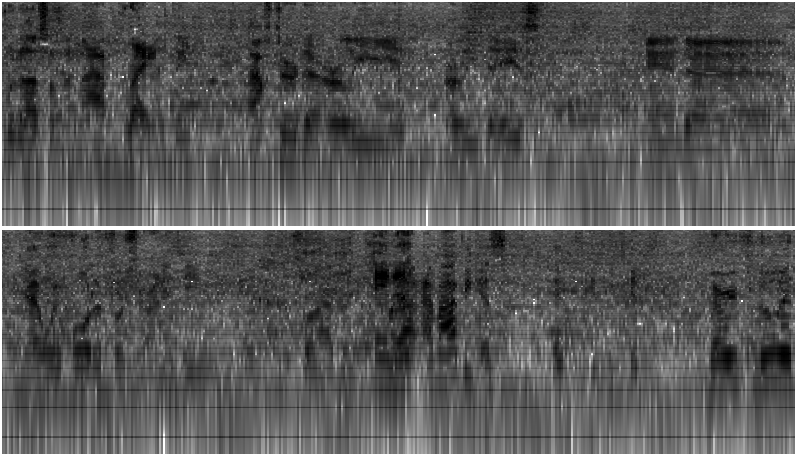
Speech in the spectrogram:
put us on the map. Right. I think after the early early days, and uh, yeah, we voted for Serenity. That's what happened. And, uh, I, I'm happy because it, it, it's very fluid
